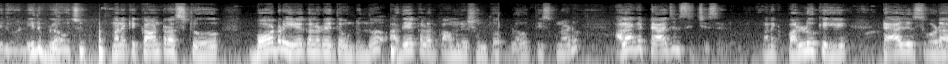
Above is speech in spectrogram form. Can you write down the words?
ఇదిగోండి ఇది బ్లౌజ్ మనకి కాంట్రాస్ట్ బార్డర్ ఏ కలర్ అయితే ఉంటుందో అదే కలర్ కాంబినేషన్తో బ్లౌజ్ తీసుకున్నాడు. అలాగే ట్యాజిల్స్ ఇచ్చేసాడు. మనకి పళ్ళుకి ట్యాజిల్స్ కూడా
